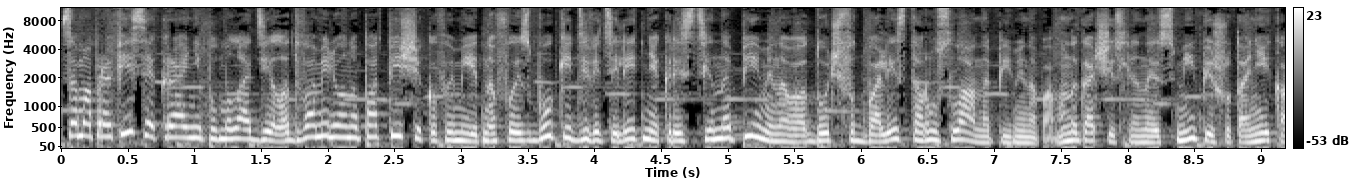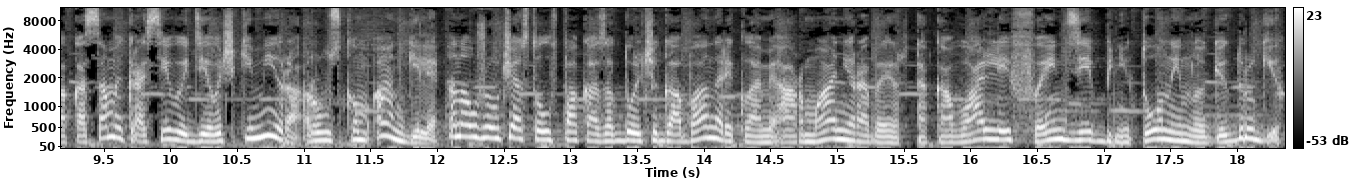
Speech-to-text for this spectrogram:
Сама профессия крайне помолодела. Два миллиона подписчиков имеет на Фейсбуке девятилетняя Кристина Пименова, дочь футболиста Руслана Пименова. Многочисленные СМИ пишут о ней как о самой красивой девочке мира, русском ангеле. Она уже участвовала в показах Дольче Габбана, рекламе Армани, Роберта Кавалли, Фенди, Бенетона и многих других.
